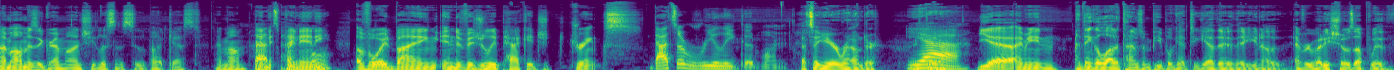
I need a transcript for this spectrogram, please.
My mom is a grandma and she listens to the podcast. Hi, mom. Hi, That's Hi, pretty Nanny. cool. Avoid buying individually packaged drinks. That's a really good one. That's a year rounder. right yeah, Yeah, I mean, I think a lot of times when people get together, that you know, everybody shows up with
